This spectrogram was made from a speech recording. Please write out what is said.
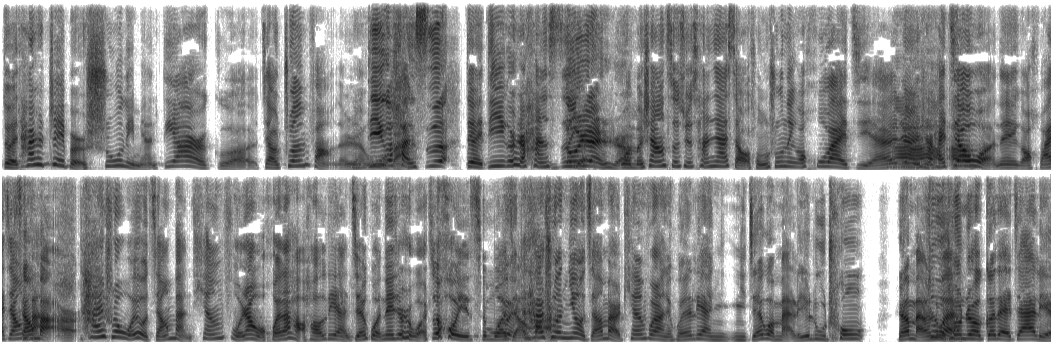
对，他是这本书里面第二个叫专访的人物。第一个汉斯，对，第一个是汉斯，都认识。我们上次去参加小红书那个户外节认识，还教我那个划桨板。他还说我有桨板天赋，让我回来好好练。结果那就是我最后一次摸桨板。他说你有桨板天赋，让你回来练。你你结果买了一路冲。然后买完路冲之后搁在家里，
